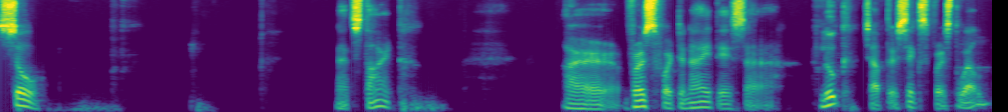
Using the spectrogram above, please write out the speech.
So, let's start. Our verse for tonight is uh, Luke chapter 6, verse 12.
